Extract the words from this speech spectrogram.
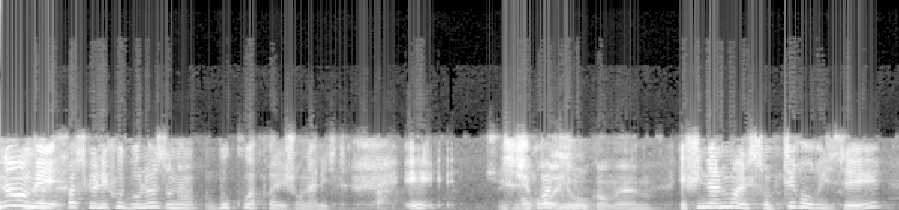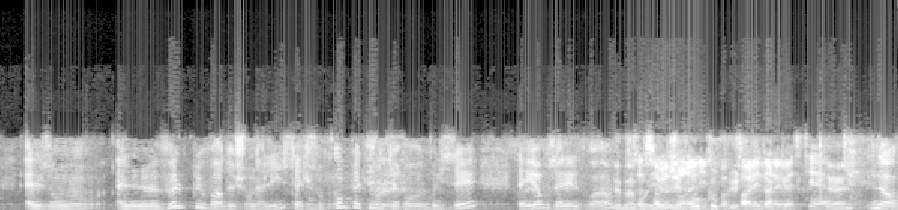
Non, mais parce que les footballeuses en ont beaucoup après les journalistes. Et je crois quand même. Et finalement, elles sont terrorisées. Elles, elles, ne veulent plus voir de journalistes, elles sont complètement terrorisées. D'ailleurs, vous allez le voir. Eh ben, ça, les journalistes ne peuvent pas aller dans les vestiaires. Non.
